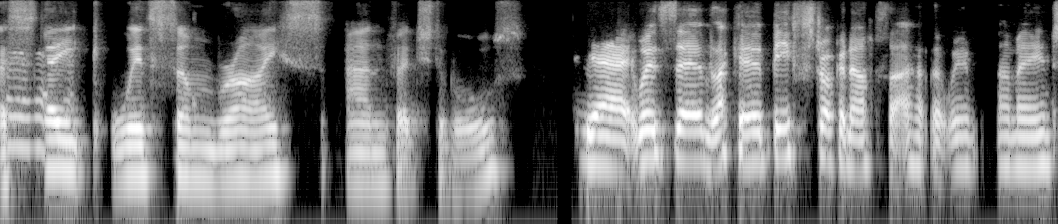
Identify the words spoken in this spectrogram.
a steak with some rice and vegetables. yeah, it was um, like a beef stroganoff that I, that we I made.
